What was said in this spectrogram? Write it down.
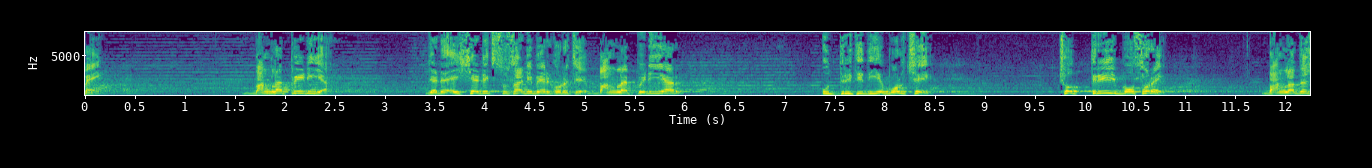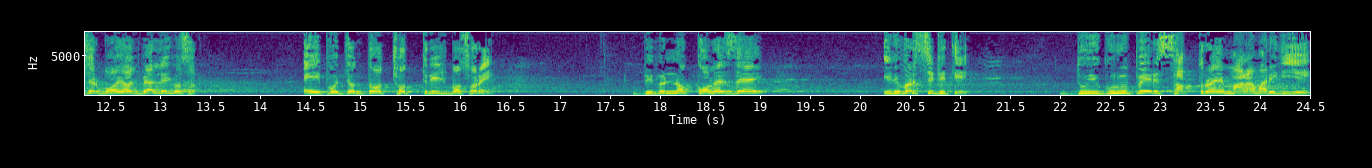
মে বাংলা পিডিয়া যেটা এশিয়াটিক সোসাইটি বের করেছে বাংলা পিডিয়ার উদ্ধৃতি দিয়ে বলছে, ছত্রিশ বছরে বাংলাদেশের বয়স বিয়াল্লিশ বছর। এই পর্যন্ত ছত্রিশ বছরে বিভিন্ন কলেজে, ইউনিভার্সিটিতে দুই গ্রুপের ছাত্রে মারামারি দিয়ে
